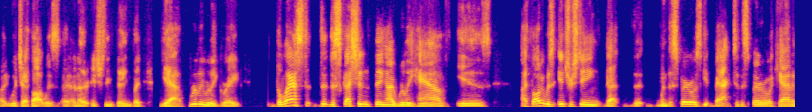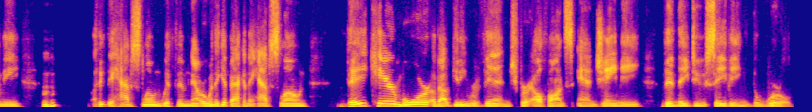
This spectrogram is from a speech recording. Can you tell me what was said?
uh, which I thought was another interesting thing, but yeah, really, really great. The last discussion thing I really have is I thought it was interesting that the, when the sparrows get back to the sparrow academy, Mhm. I think they have Sloane with them now, or when they get back and they have Sloane, they care more about getting revenge for Alphonse and Jayme than they do saving the world,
